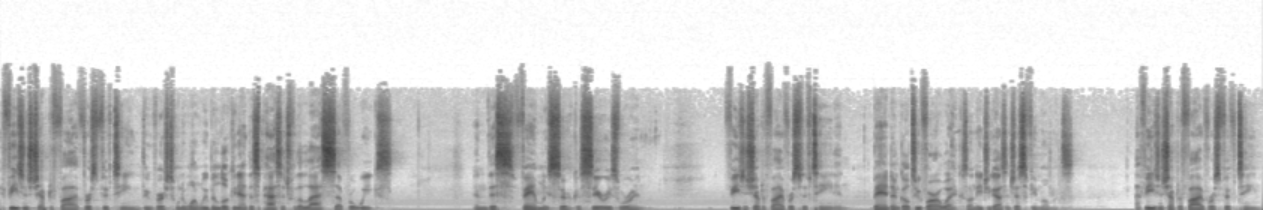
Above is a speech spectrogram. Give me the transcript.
Ephesians chapter 5, verse 15 through verse 21. We've been looking at this passage for the last several weeks in this family circus series we're in. Ephesians chapter 5, verse 15. And band, don't go too far away because I'll need you guys in just a few moments. Ephesians chapter 5, verse 15.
